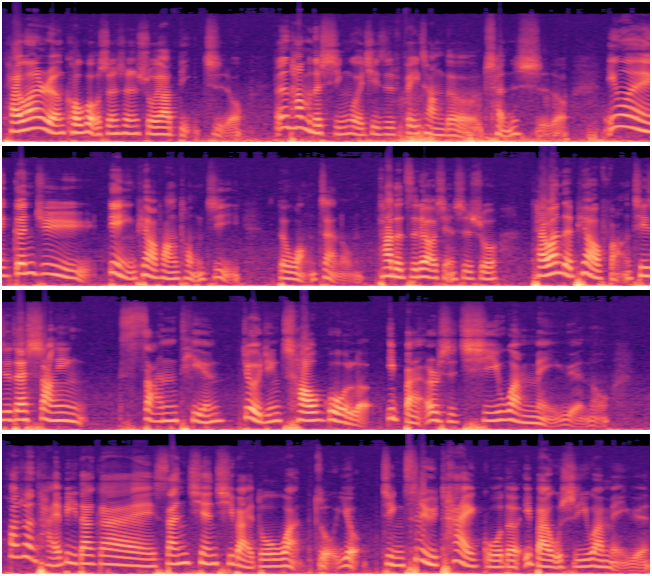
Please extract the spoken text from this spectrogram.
台湾人口口声声说要抵制哦，但是他们的行为其实非常的诚实哦。因为根据电影票房统计的网站哦，它的资料显示说，台湾的票房其实在上映三天就已经超过了一百二十七万美元哦。换算台币大概三千七百多万左右，仅次于泰国的一百五十一万美元。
